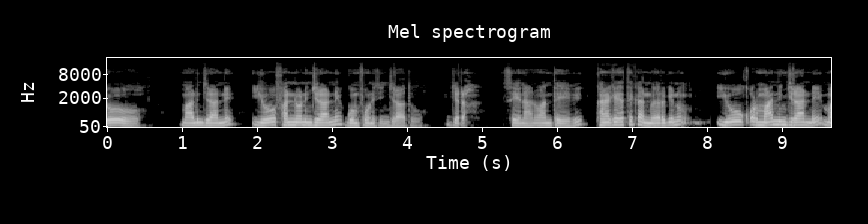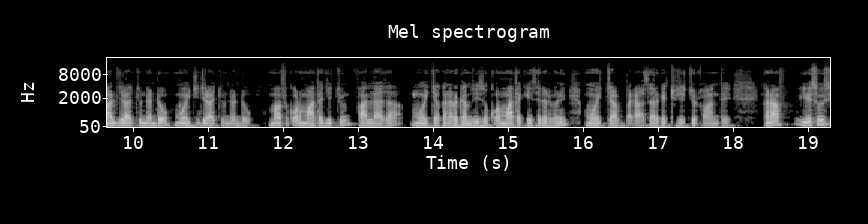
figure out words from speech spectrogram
yoo maal hin jiraanne yoo fannoon hin jiraanne gonfoonis hin jiraatu. jedha seenaan waan ta'eef kana keessatti kan nu arginu yoo qormaanni hin jiraanne maal jiraachuu hin danda'u? Moo'ichi jiraachuu hin danda'u. Maafi qormaata jechuun faallaasaa moo'icha kan argamsiisu qormaata keessa darbanii moo'ichaaf badhaasa argachuu jechuudha waan ta'eef. Kanaaf yesuus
